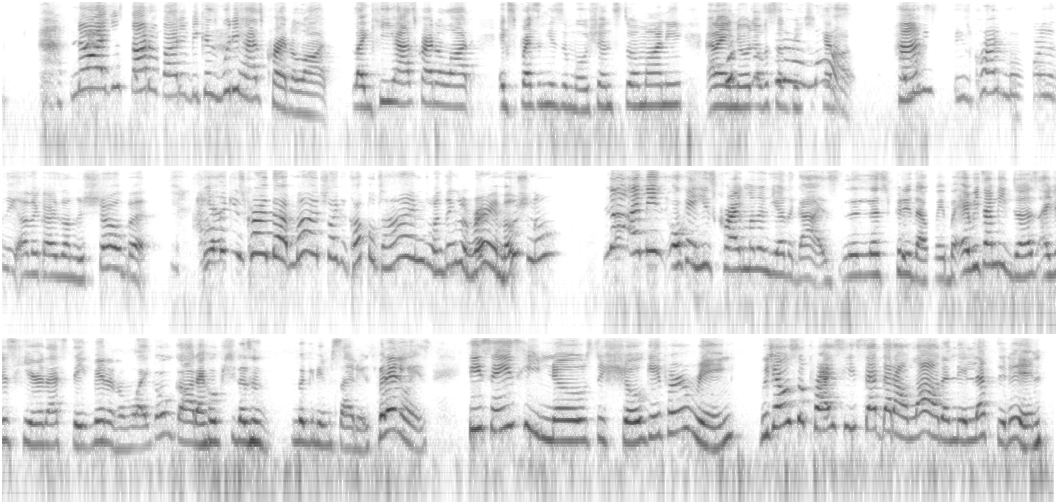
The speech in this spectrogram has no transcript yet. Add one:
no, I just thought about it because Woody has cried a lot. Like he has cried a lot, expressing his emotions to Amani, and I know that was something she a kind of, lot. I mean, he's, he's cried more than the other guys on the show, but I don't Yeah. think he's cried that much, like a couple times when things were very emotional. No, I mean, okay, he's cried more than the other guys. Let's put it that way. But every time he does, I just hear that statement and I'm like, oh God, I hope she doesn't look at him sideways. But, anyways, he says he knows the show gave her a ring, which I was surprised he said that out loud and they left it in.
